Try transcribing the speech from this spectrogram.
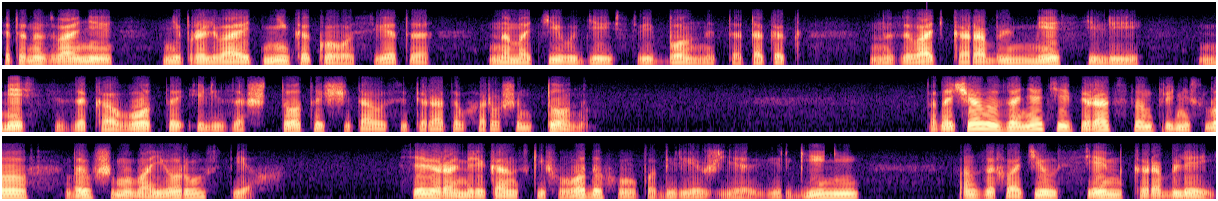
Это название не проливает никакого света на мотивы действий Боннета, так как называть корабль «Месть» или «Месть за кого-то» или «за что-то» считалось у пиратов хорошим тоном. Поначалу занятие пиратством принесло бывшему майору успех. В североамериканских водах у побережья Виргинии он захватил семь кораблей.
